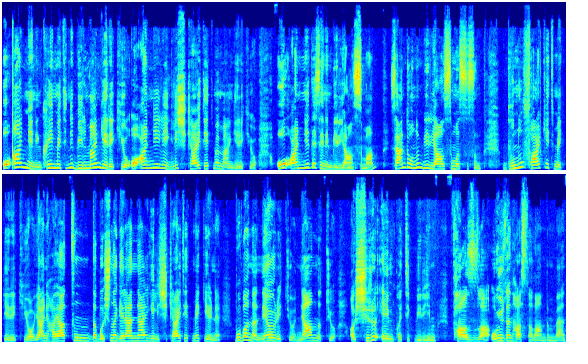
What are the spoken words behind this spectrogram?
O annenin kıymetini bilmen gerekiyor. O anneyle ilgili şikayet etmemen gerekiyor. O anne de senin bir yansıman. Sen de onun bir yansımasısın. Bunu fark etmek gerekiyor. Yani hayatında başına gelenler ilgili şikayet etmek yerine bu bana ne öğretiyor, ne anlatıyor? Aşırı empatik biriyim. Fazla. O yüzden hastalandım ben.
